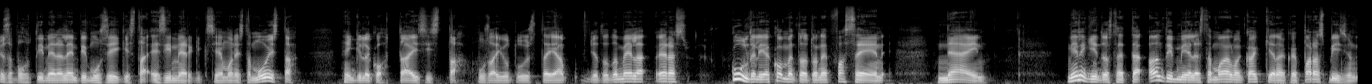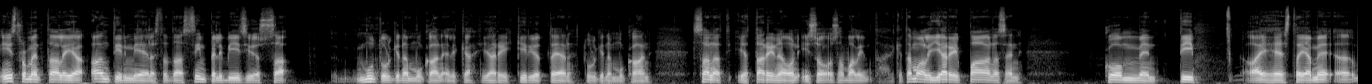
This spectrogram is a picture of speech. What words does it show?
jossa puhuttiin meidän lempimusiikista esimerkiksi ja monista muista henkilökohtaisista musajutuista. Ja, ja tota, meillä eräs kuuntelija kommentoi tuonne Faseen näin. Mielenkiintoista, että Antin mielestä maailman kaikkien aikojen paras biisi on instrumentaali ja Antin mielestä taas simppeli biisi, jossa mun tulkinnan mukaan, eli Jari kirjoittajan tulkinnan mukaan, sanat ja tarina on iso osa valintaa. Eli tämä oli Jari Paanasen kommentti aiheesta ja me, äh,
